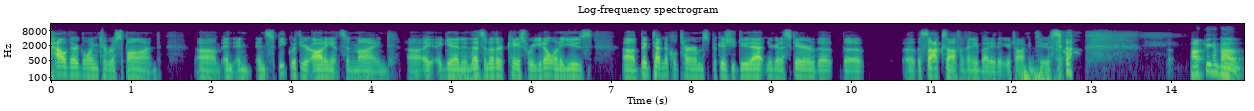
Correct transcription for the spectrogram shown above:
how they're going to respond. Um, and, and and speak with your audience in mind. Uh, again, and that's another case where you don't want to use uh, big technical terms because you do that and you're going to scare the the uh, the socks off of anybody that you're talking to. So, talking about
